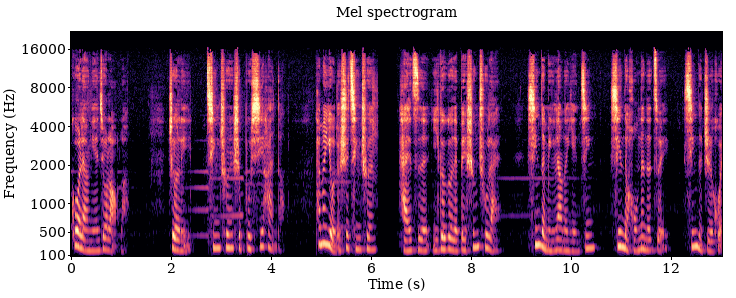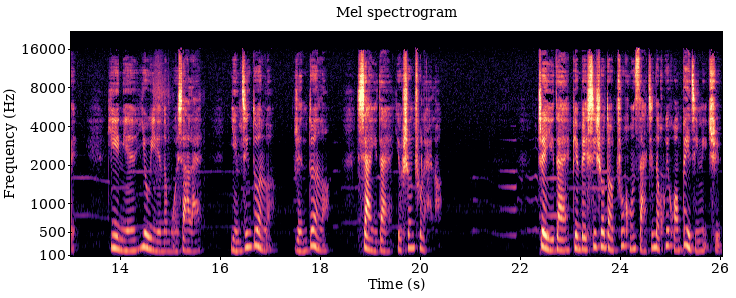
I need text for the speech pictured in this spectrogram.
过两年就老了。这里青春是不稀罕的，他们有的是青春。孩子一个个的被生出来，新的明亮的眼睛，新的红嫩的嘴。新的智慧，一年又一年的磨下来，眼睛钝了，人钝了，下一代又生出来了。这一代便被吸收到朱红洒金的辉煌背景里去，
